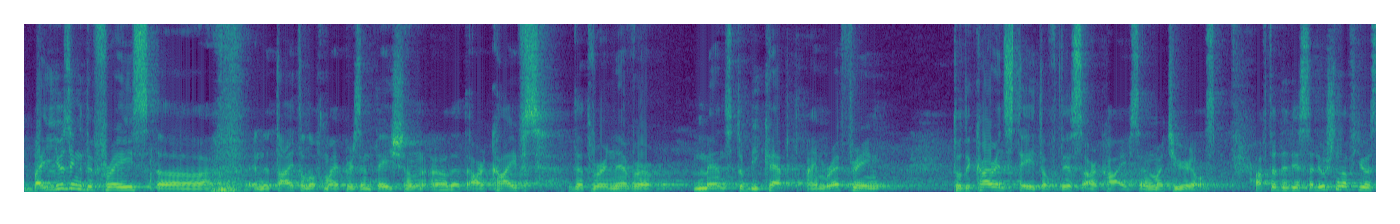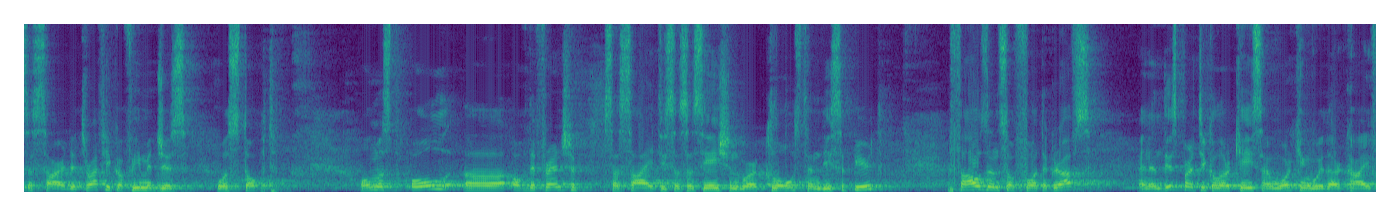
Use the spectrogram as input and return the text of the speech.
By using the phrase uh, in the title of my presentation uh, that archives that were never meant to be kept, I'm referring to the current state of these archives and materials. After the dissolution of USSR, the traffic of images was stopped. Almost all uh, of the friendship societies, associations were closed and disappeared. Thousands of photographs and in this particular case, I'm working with archive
